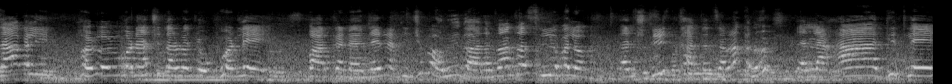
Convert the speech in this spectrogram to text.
जाग आली. हळूहळू गड्याचे दरवाजे उघडले. पारकड्याने रात्रीची पाहुणी दारात असली बलं त्यांची खातं जमा करून त्यांना आत घेतले.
